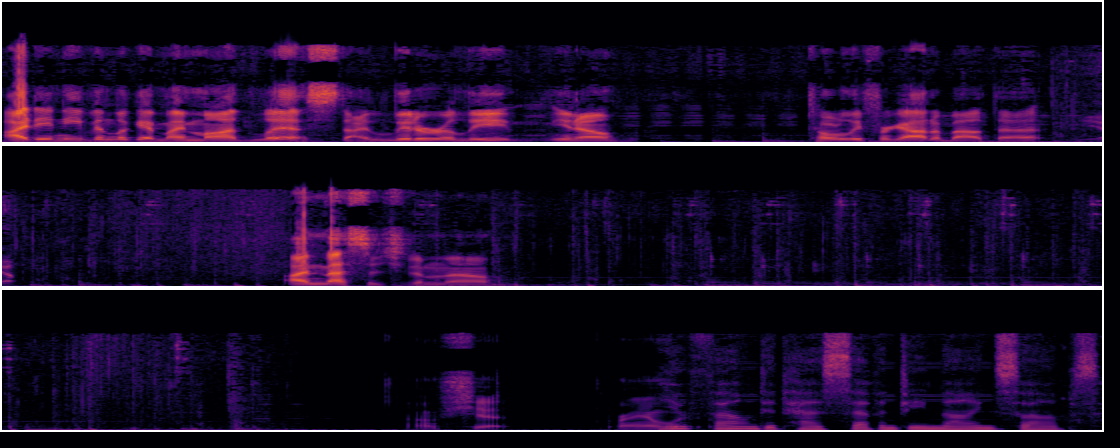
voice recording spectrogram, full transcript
I didn't even look at my mod list. I literally, you know, totally forgot about that. Yep. I messaged him though. Oh shit. Ran You found it has 79 subs.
